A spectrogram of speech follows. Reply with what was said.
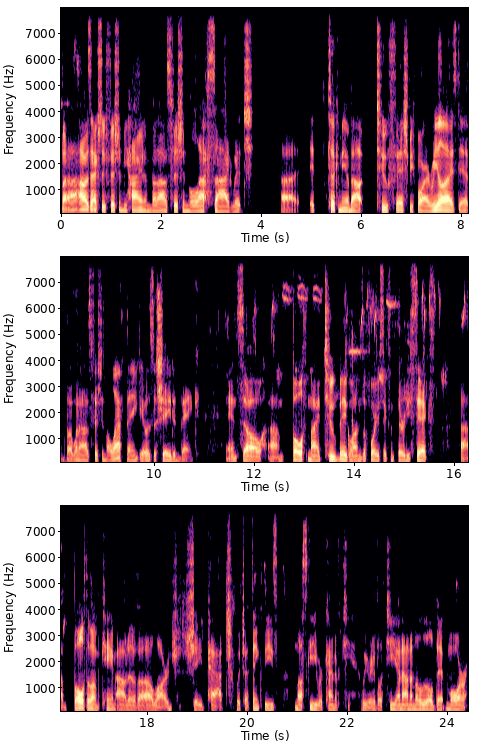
but I was actually fishing behind him, but I was fishing the left side, which uh, it took me about two fish before I realized it. But when I was fishing the left bank, it was a shaded bank. And so um, both my two big ones, the 46 and 36, uh, both of them came out of a, a, large shade patch, which I think these muskie were kind of, key, we were able to key in on them a little bit more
